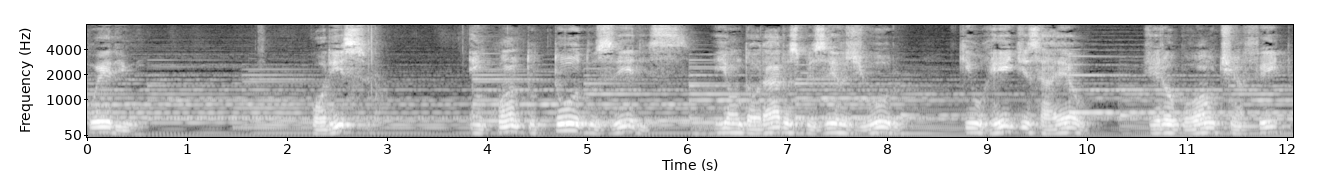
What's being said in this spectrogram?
pueril. Por isso, enquanto todos eles iam adorar os bezerros de ouro que o rei de Israel, Jeroboão, tinha feito,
